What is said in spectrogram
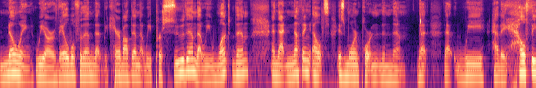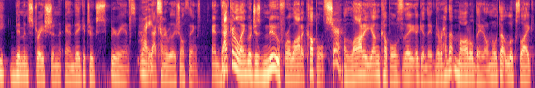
knowing we are available for them, that we care about them, that we pursue them, that we want them, and that nothing else is more important than them. That that we have a healthy demonstration and they get to experience Right. that kind of relational things. And that kind of language is new for a lot of couples. Sure. A lot of young couples, they again, they've never had that model. They don't know what that looks like.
